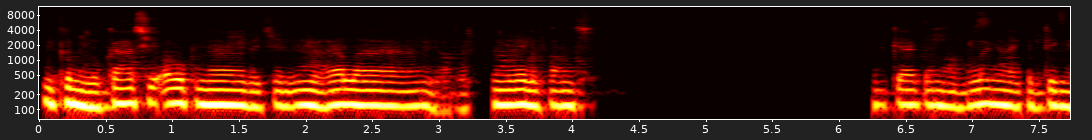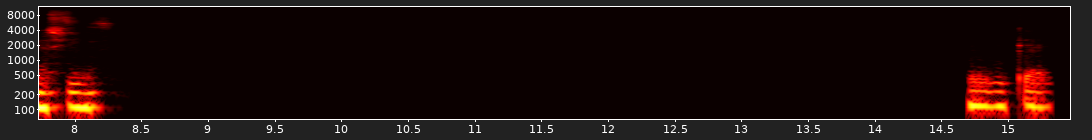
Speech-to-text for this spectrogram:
je kunt een locatie openen, dat je een URL, uh, ja, dat is relevant. Even kijken of belangrijke dingen zien. Even kijken.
